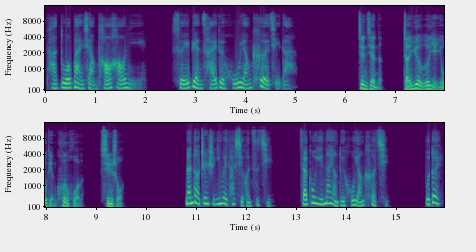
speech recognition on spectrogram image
他多半想讨好你，随便才对胡杨客气的。渐渐的，展月娥也有点困惑了，心说：难道真是因为他喜欢自己，才故意那样对胡杨客气？不对，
